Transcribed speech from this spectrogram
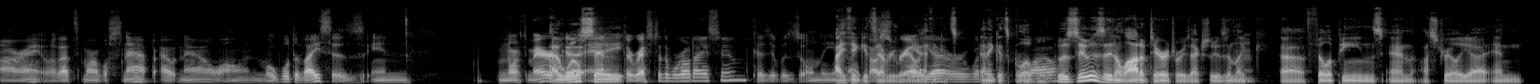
All right. Well, that's Marvel Snap out now on mobile devices in North America. I will and say- the rest of the world, I assume, because it was only. In, I think like, it's everywhere. I Australia think it's, I think it's global. It was it was in a lot of territories actually. It was in Hmm. like uh, Philippines and Australia and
